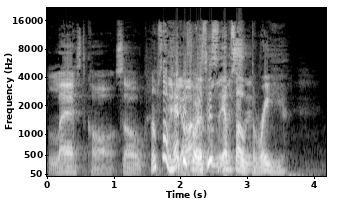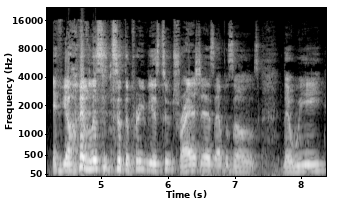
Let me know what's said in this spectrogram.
last call. So I'm so happy for us. This is episode three. If y'all have listened to the previous two trash ass episodes that we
